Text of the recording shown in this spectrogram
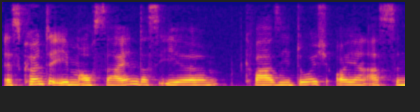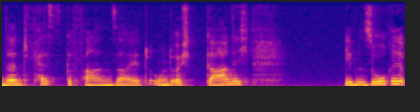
es könnte eben auch sein, dass ihr quasi durch euren Aszendent festgefahren seid und euch gar nicht eben so re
